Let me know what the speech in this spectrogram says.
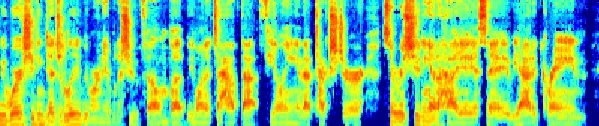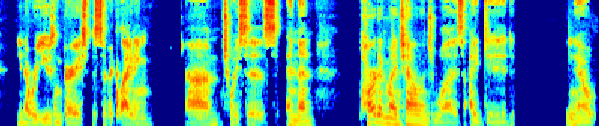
we were shooting digitally. We weren't able to shoot film, but we wanted to have that feeling and that texture. So we're shooting at a high ASA. We added grain. You know, we're using very specific lighting um, choices. And then part of my challenge was I did, you know,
